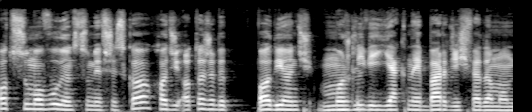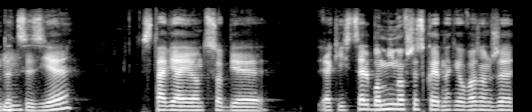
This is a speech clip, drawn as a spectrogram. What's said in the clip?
podsumowując w sumie wszystko, chodzi o to, żeby podjąć możliwie jak najbardziej świadomą Mhm. decyzję, stawiając sobie jakiś cel, bo mimo wszystko jednak ja uważam, że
